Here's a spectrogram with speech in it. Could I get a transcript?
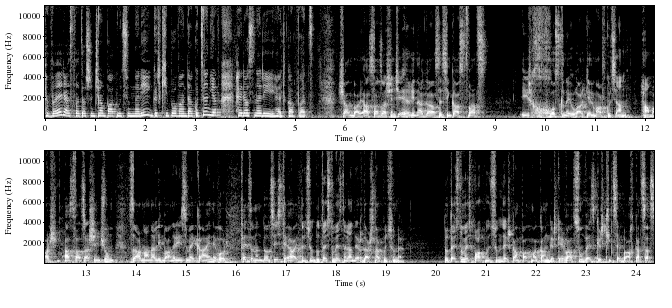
թվեր Աստվածաշնչյան պատմությունների, գրքի բովանդակության եւ հերոսների հետ կապված։ Շատ բարի։ Աստվածաշնչի հեղինակը ասեցինք Աստված իր խոսքն է ուղարկել մարդկության համար։ Աստվածաշնչում զարմանալի բաներից մեկը այն է, որ թե ծննդոցից, թե հայտնություն դու տեսնում ես նրա ներդաշնակությունը։ Դու տեսնում ես պատմություններ կամ պատմական գրքեր 66 գրքից է բաղկացած։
